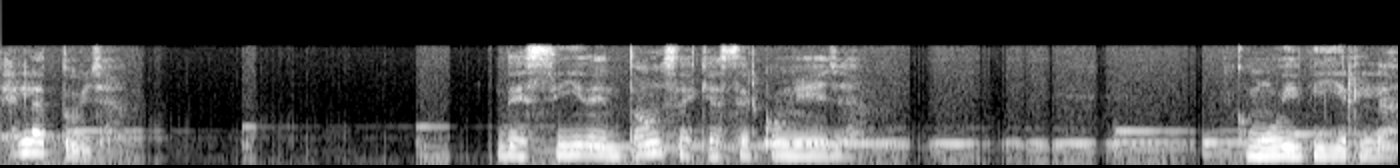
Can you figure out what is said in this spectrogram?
es la tuya. Decide entonces qué hacer con ella, cómo vivirla,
